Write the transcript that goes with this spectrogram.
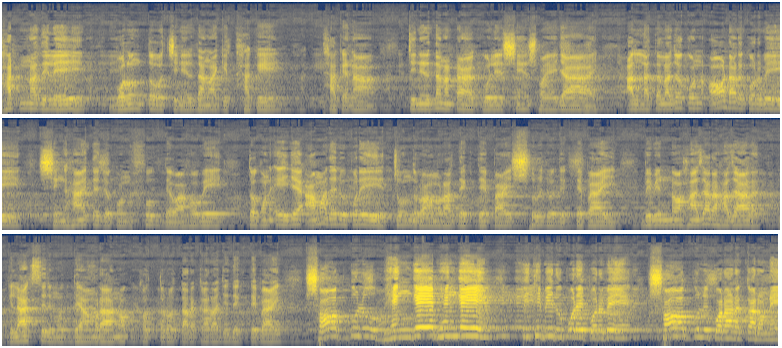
ঘাট না দিলে বলুন তো চিনির দানা কি থাকে? থাকে না। চিনির দানাটা গলে শেষ হয়ে যায়। আল্লাহ তালা যখন অর্ডার করবে সিংহাইতে যখন ফুক দেওয়া হবে, তখন এই যে আমাদের উপরে চন্দ্র আমরা দেখতে পাই, সূর্য দেখতে পাই, বিভিন্ন হাজার হাজার গ্লাক্সের মধ্যে আমরা নক্ষত্র তারকারা যে দেখতে পাই। সবগুলো ভেঙ্গে ভেঙ্গে পৃথিবীর উপরে পড়বে। সবগুলো পড়ার কারণে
